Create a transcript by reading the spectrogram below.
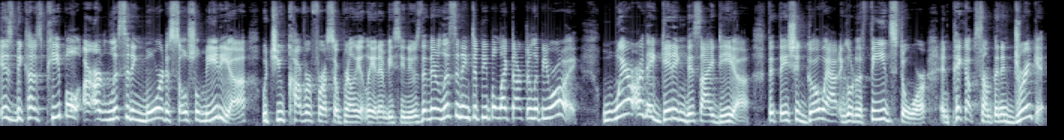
is because people are, are, listening more to social media, which you cover for us so brilliantly at NBC News, than they're listening to people like Dr. Lipi Roy. Where are they getting this idea that they should go out and go to the feed store and pick up something and drink it?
